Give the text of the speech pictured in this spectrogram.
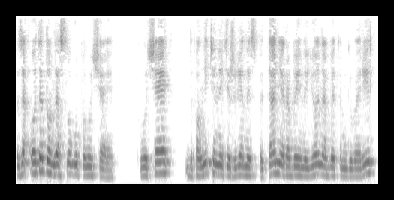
за, вот это он заслугу получает. Получает дополнительное тяжеленное испытание. Рабейн Йона об этом говорит,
